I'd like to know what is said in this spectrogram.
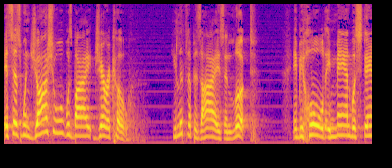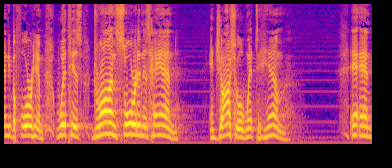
It says, When Joshua was by Jericho, he lifted up his eyes and looked. And behold, a man was standing before him with his drawn sword in his hand. And Joshua went to him. And, and,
